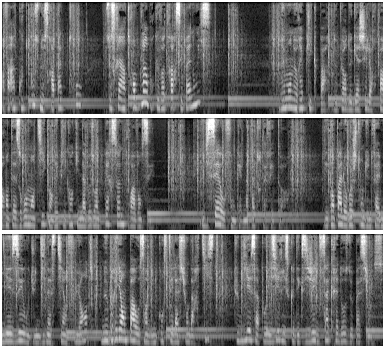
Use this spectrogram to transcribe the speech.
Enfin, un coup de pouce ne sera pas de trop. Ce serait un tremplin pour que votre art s'épanouisse. Raymond ne réplique pas, de peur de gâcher leur parenthèse romantique en répliquant qu'il n'a besoin de personne pour avancer. Il sait au fond qu'elle n'a pas tout à fait tort. N'étant pas le rejeton d'une famille aisée ou d'une dynastie influente, ne brillant pas au sein d'une constellation d'artistes, publier sa poésie risque d'exiger une sacrée dose de patience.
